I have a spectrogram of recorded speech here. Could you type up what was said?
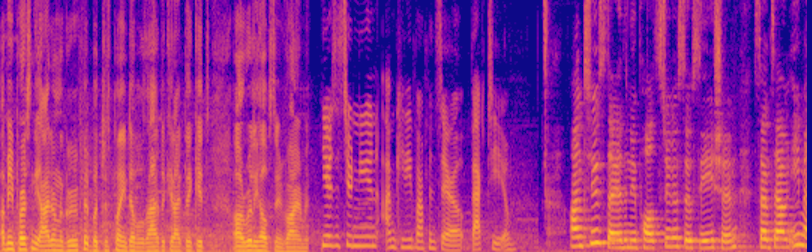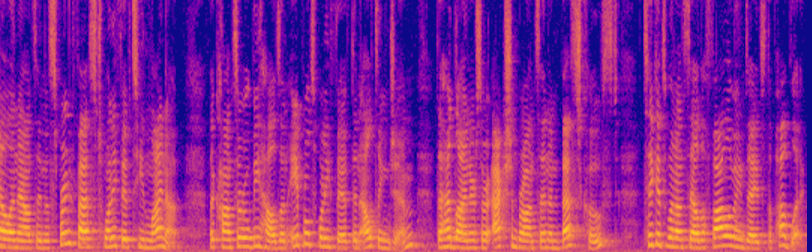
I mean, personally, I don't agree with it, but just playing devil's advocate, I think it uh, really helps the environment. Here's the Student Union. I'm Katie Bompancero. Back to you. On Tuesday, the New Paltz Student Association sent out an email announcing the Springfest 2015 lineup. The concert will be held on April 25th in Elting Gym. The headliners are Action Bronson and Best Coast. Tickets went on sale the following day to the public.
